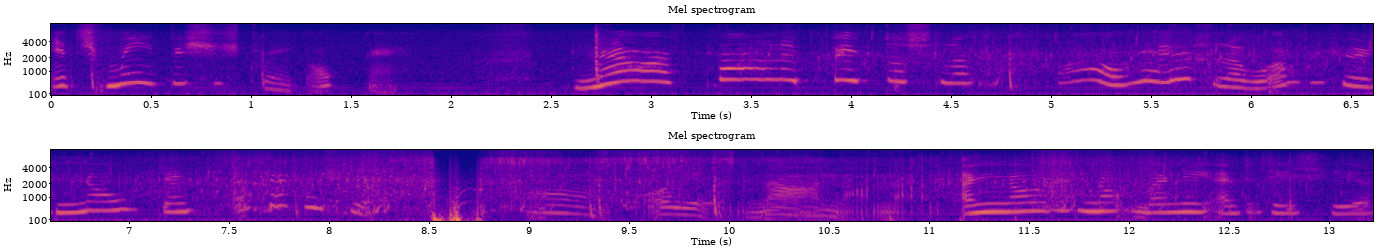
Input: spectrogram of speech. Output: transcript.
It's me, this is Drake. Okay. Now I've finally beat this level. Oh, yeah, this level. I'm pretty sure no thing. Here. Oh, oh yeah, no, no, no. I know there's not many entities here,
